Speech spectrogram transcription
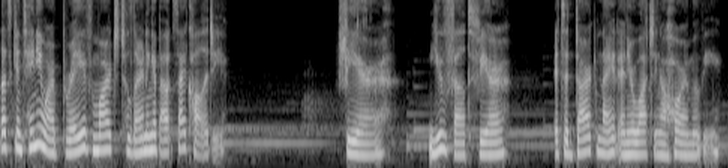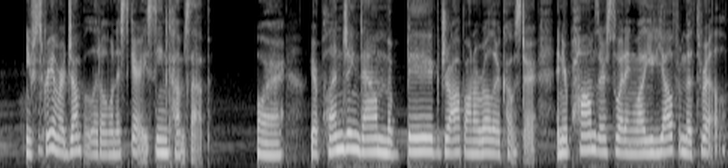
let's continue our brave march to learning about psychology. Fear. You felt fear. It's a dark night and you're watching a horror movie. You scream or jump a little when a scary scene comes up. Or you're plunging down the big drop on a roller coaster and your palms are sweating while you yell from the thrill.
